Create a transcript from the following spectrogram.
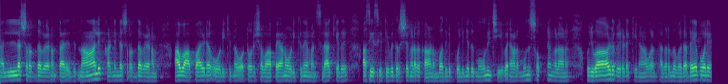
നല്ല ശ്രദ്ധ വേണം. തല നാല് കണ്ണിന്റെ ശ്രദ്ധ വേണം. ആ വാപ്പായുടെ ഓടിക്കുന്ന ഓട്ടോറിക്ഷ വാപ്പയാണ് ഓടിക്കുന്നത് മനസ്സിലാക്കിയത്. ആ സി സി ടി വി ദൃശ്യങ്ങളൊക്കെ കാണുമ്പോൾ അതിൽ പൊലിഞ്ഞത് മൂന്ന് ജീവനാണ് മൂന്ന് സ്വപ്നങ്ങളാണ്. ഒരുപാട് പേരുടെ കിനാവുകൾ തകർന്നു പോയത്. അതേപോലെ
